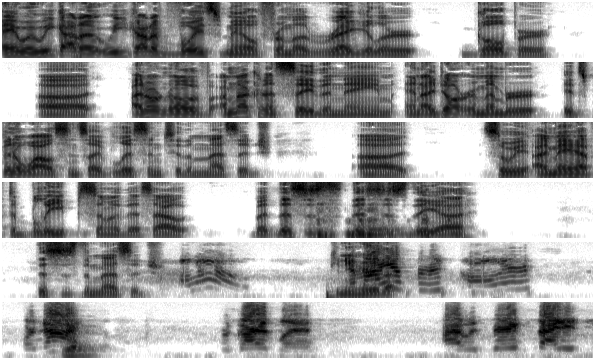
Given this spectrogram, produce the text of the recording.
Anyway we got a we got a voicemail from a regular gulper uh i don't know if i'm not going to say the name and i don't remember it's been a while since i've listened to the message uh so we i may have to bleep some of this out but this is this is the uh this is the message Hello. can you Am hear I that your first caller or not? Yep. Regardless, I was very excited to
